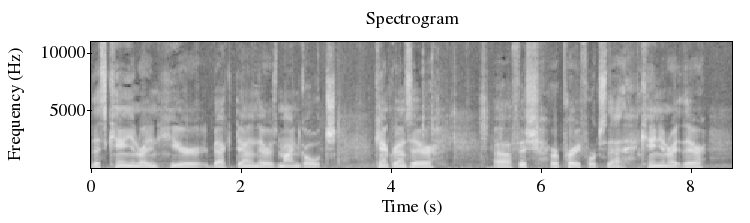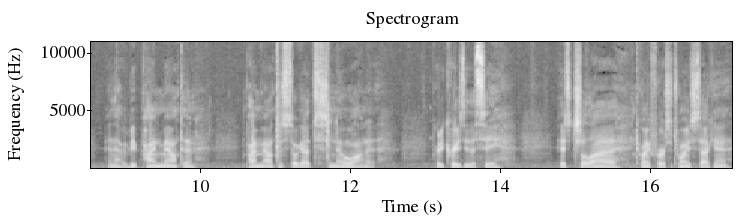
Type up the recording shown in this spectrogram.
this canyon right in here, back down there is Mine Gulch. Campgrounds there, uh, fish or prairie forks that canyon right there, and that would be Pine Mountain. Pine Mountain still got snow on it. Pretty crazy to see. It's July 21st or 22nd,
